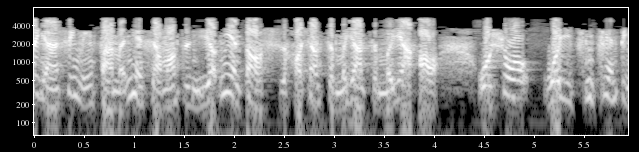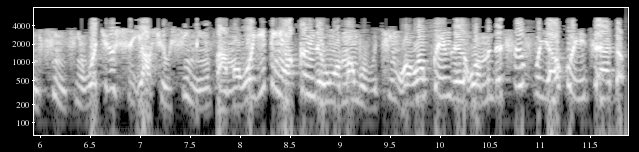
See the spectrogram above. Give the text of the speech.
这样心灵法门念小王子，你要念到死，好像怎么样怎么样哦。我说我已经坚定信心，我就是要修心灵法门，我一定要跟着我们母亲，我们跟着我们的师傅要回家的，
